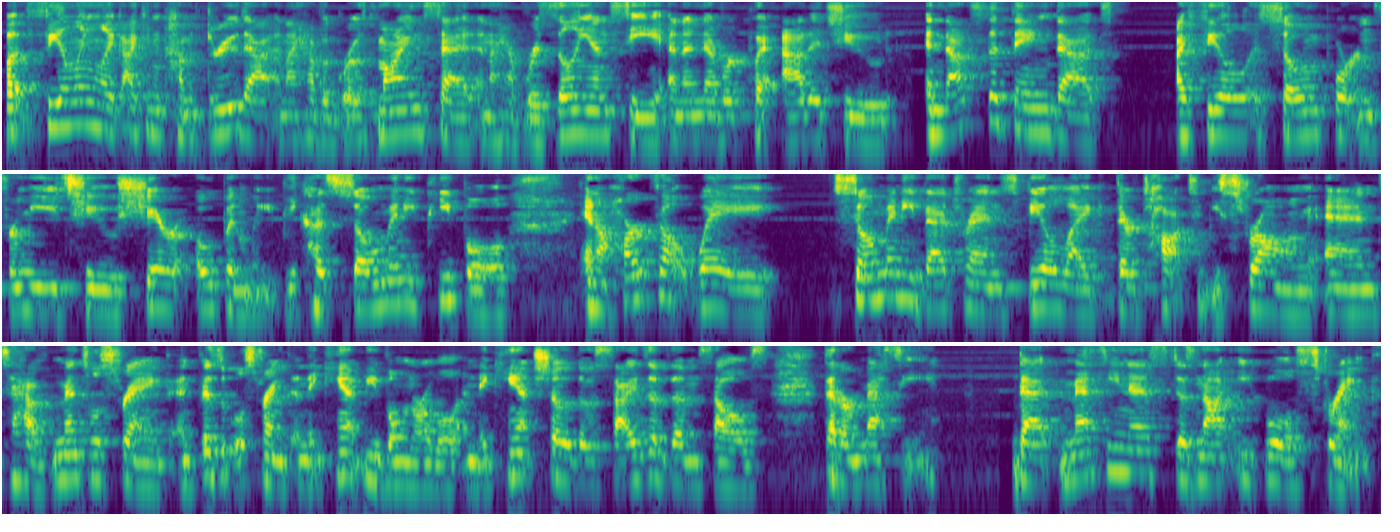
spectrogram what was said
but feeling like I can come through that and I have a growth mindset and I have resiliency and a never quit attitude. And that's the thing that I feel is so important for me to share openly because so many people, in a heartfelt way, so many veterans feel like they're taught to be strong and to have mental strength and physical strength, and they can't be vulnerable and they can't show those sides of themselves that are messy. That messiness does not equal strength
